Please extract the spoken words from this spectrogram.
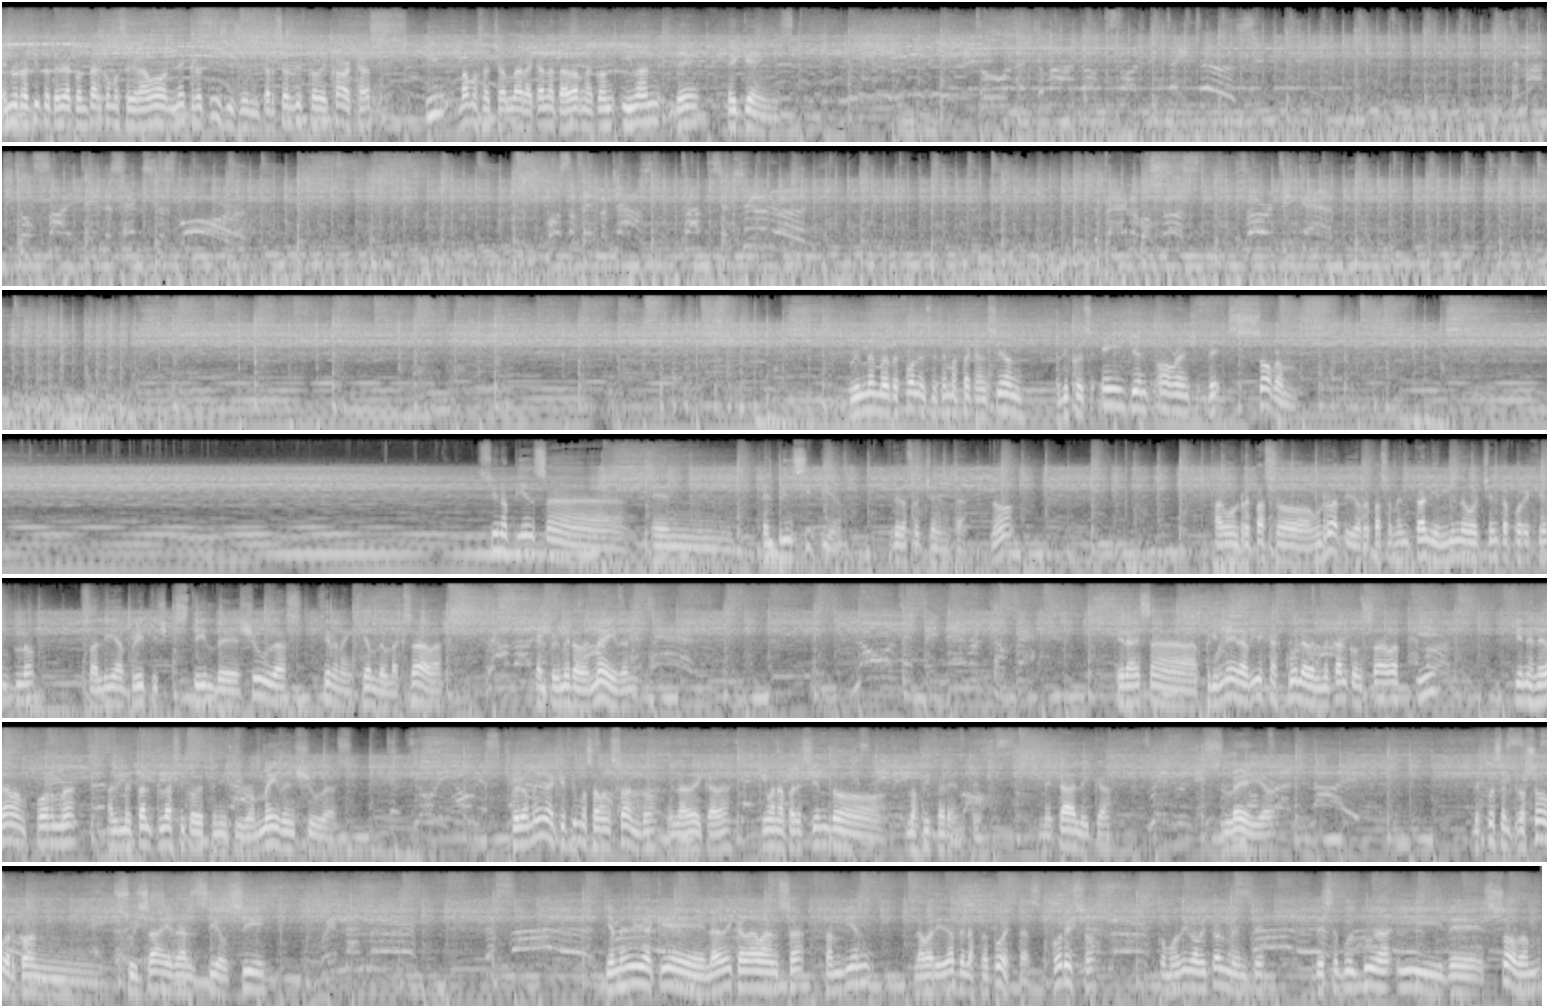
En un ratito te voy a contar cómo se grabó Necrotisis, el tercer disco de Carcass. Y vamos a charlar acá en la taberna con Iván de Against. Remember the Fallen se llama esta canción. El disco es Agent Orange de Sodom. Si uno piensa en el principio de los 80, ¿no? Hago un repaso, un rápido repaso mental y en 1980, por ejemplo, salía British Steel de Judas, Heaven and Hell de Black Sabbath, el primero de Maiden, Era esa primera vieja escuela del metal con Sabbath y quienes le daban forma al metal clásico definitivo, Maiden Judas. Pero a medida que fuimos avanzando en la década, iban apareciendo los diferentes. Metallica, Slayer, después el crossover con Suicidal, COC. Y a medida que la década avanza, también la variedad de las propuestas. Por eso, como digo habitualmente, de Sepultura y de Sodom,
